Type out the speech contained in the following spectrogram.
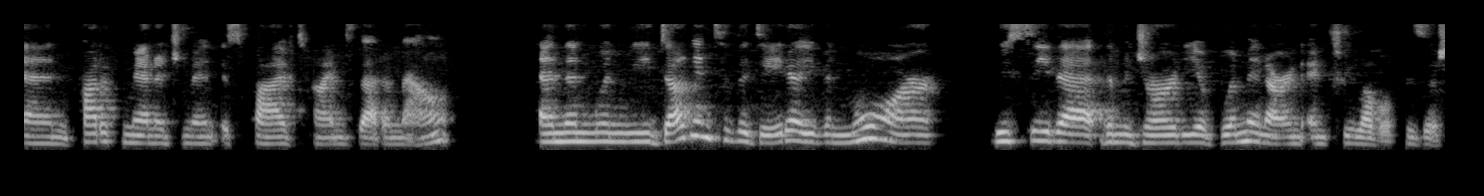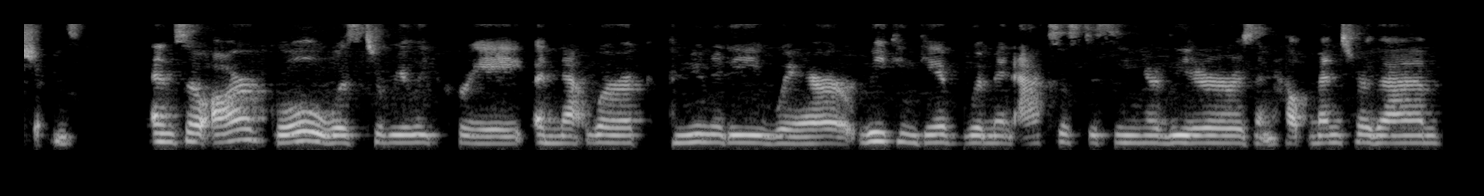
and product management is five times that amount. And then when we dug into the data even more, we see that the majority of women are in entry level positions. And so our goal was to really create a network community where we can give women access to senior leaders and help mentor them.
